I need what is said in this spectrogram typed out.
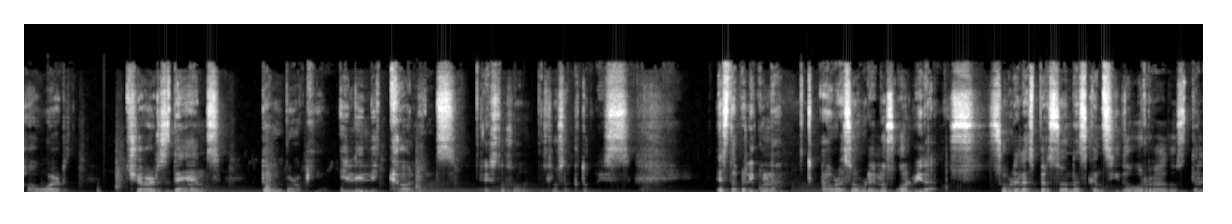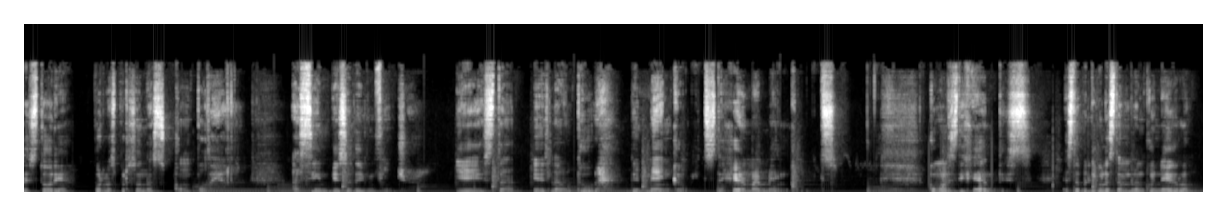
Howard, Charles Dance, Tom Burke y Lily Collins. Estos son los actores. Esta película habla sobre los olvidados, sobre las personas que han sido borrados de la historia por las personas con poder. Así empieza David Fincher. Y esta es la aventura de Mankiewicz, de Herman Mankiewicz. Como les dije antes, esta película está en blanco y negro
